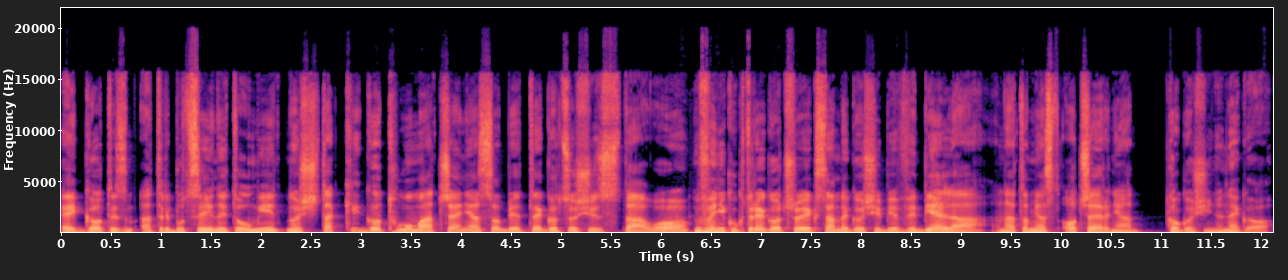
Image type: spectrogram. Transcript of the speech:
Egotyzm atrybucyjny to umiejętność takiego tłumaczenia sobie tego, co się stało, w wyniku którego człowiek samego siebie wybiela, natomiast oczernia kogoś innego.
